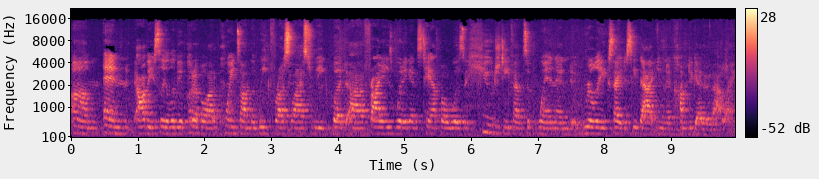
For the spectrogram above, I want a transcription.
Um, and obviously, Olivia put up a lot of points on the week for us last week, but uh, Friday's win against Tampa was a huge defensive win, and really excited to see that unit come together that way.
